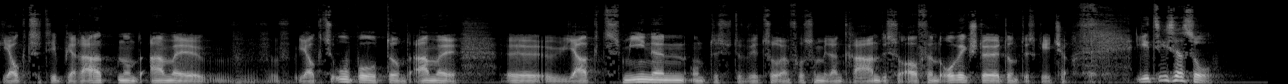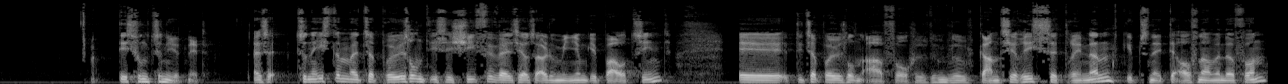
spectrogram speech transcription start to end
jagt es die Piraten und einmal jagt es U-Boote und einmal äh, jagt es Minen und das da wird so einfach so mit einem Kran das so auf und runter gestellt und das geht schon. Jetzt ist er so. Das funktioniert nicht. Also zunächst einmal zerbröseln diese Schiffe, weil sie aus Aluminium gebaut sind. Äh, die zerbröseln einfach. Also, ganze Risse drinnen, gibt's nette Aufnahmen davon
